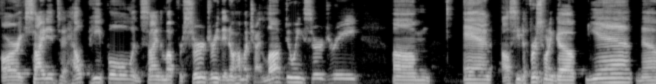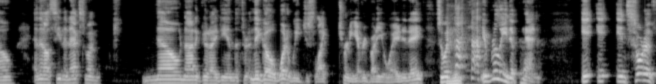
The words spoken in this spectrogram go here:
are excited to help people and sign them up for surgery. They know how much I love doing surgery. Um, and I'll see the first one and go, yeah, no. And then I'll see the next one, no, not a good idea. And the third, and they go, what are we just like turning everybody away today? So it, it really depends. It, it, in sort of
